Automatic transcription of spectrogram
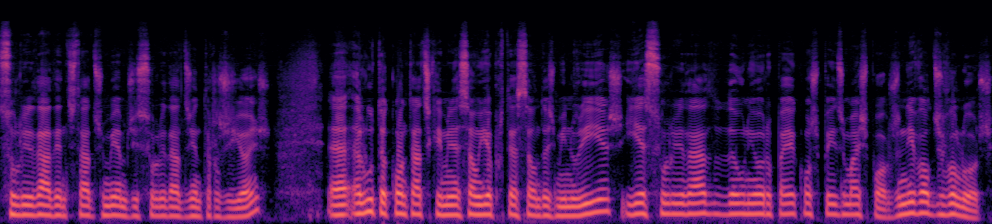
solidariedade entre Estados-membros e solidariedade entre regiões, a luta contra a discriminação e a proteção das minorias e a solidariedade da União Europeia com os países mais pobres. A nível dos valores,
